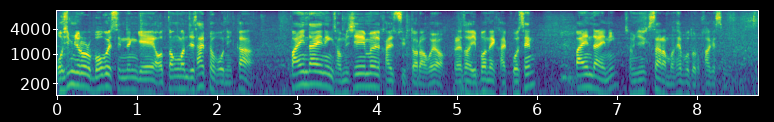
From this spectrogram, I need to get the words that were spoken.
50유로로 먹을 수 있는 게 어떤 건지 살펴보니까 파인다이닝 점심을 갈 수 있더라고요. 그래서 이번에 갈 곳은 파인다이닝 점심 식사를 한번 해보도록 하겠습니다.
